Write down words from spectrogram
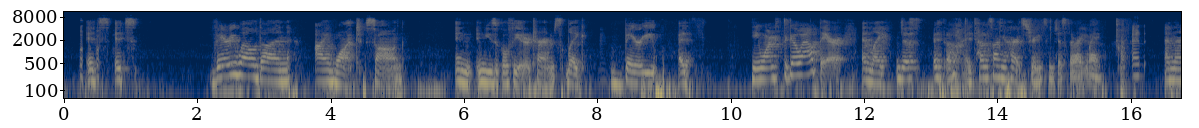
it's it's very well done. I want song in, in musical theater terms, like very. It's, he wants to go out there and like just it, oh, it tugs on your heartstrings in just the right way. and And then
